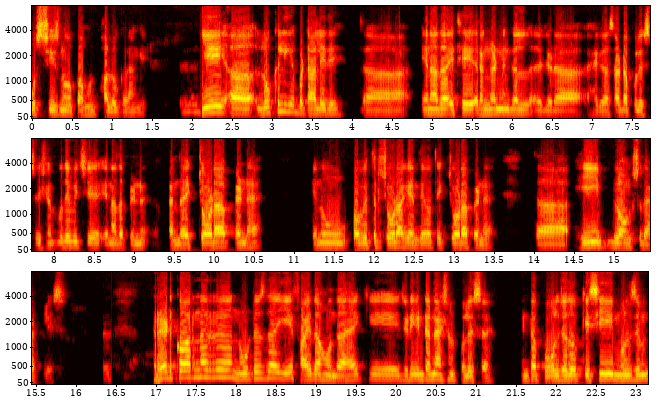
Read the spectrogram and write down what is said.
ਉਸ ਚੀਜ਼ ਨੂੰ ਆਪਾਂ ਹੁਣ ਫਾਲੋ ਕਰਾਂਗੇ। ਇਹ ਲੋਕਲੀ ਹੈ ਬਟਾਲੇ ਦੇ ਇਹਨਾਂ ਦਾ ਇੱਥੇ ਰੰਗਣ ਨੰਗਲ ਜਿਹੜਾ ਹੈਗਾ ਸਾਡਾ ਪੁਲਿਸ ਸਟੇਸ਼ਨ ਉਹਦੇ ਵਿੱਚ ਇਹਨਾਂ ਦਾ ਪਿੰਡ ਪੈਂਦਾ, ਇੱਕ ਚੌੜਾ ਪਿੰਡ ਹੈ। ਇਹਨੂੰ ਪਵਿੱਤਰ ਚੌੜਾ ਕਹਿੰਦੇ ਆ, ਉੱਥੇ ਇੱਕ ਚੌੜਾ ਪਿੰਡ ਹੈ। ਤਾਂ ਹੀ belongs to that place red corner notice ਦਾ ਇਹ ਫਾਇਦਾ ਹੁੰਦਾ ਹੈ ਕਿ ਜਿਹੜੀ ਇੰਟਰਨੈਸ਼ਨਲ ਪੁਲਿਸ ਹੈ ਇੰਟਰਪੋਲ ਜਦੋਂ ਕਿਸੇ ਮੁਲਜ਼ਮ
